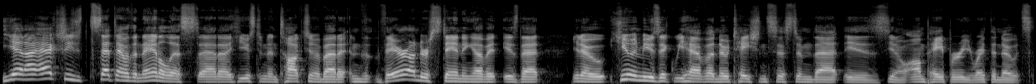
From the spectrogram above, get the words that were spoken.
Yeah, and I actually sat down with an analyst at uh, Houston and talked to him about it, and th- their understanding of it is that you know, human music, we have a notation system that is you know on paper, you write the notes.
